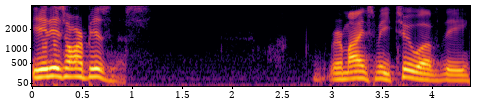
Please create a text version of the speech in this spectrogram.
It is our business. Reminds me too of the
